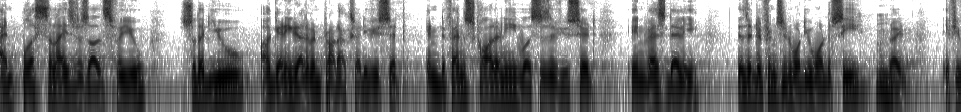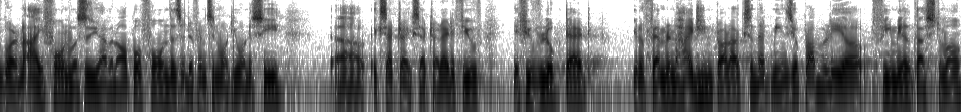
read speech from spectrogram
and personalize results for you so that you are getting relevant products? Right? If you sit in Defense Colony versus if you sit in West Delhi, there's a difference in what you want to see, mm-hmm. right? If you've got an iPhone versus you have an Oppo phone, there's a difference in what you want to see uh, et cetera, et cetera, right? If you've, if you've looked at, you know, feminine hygiene products, and that means you're probably a female customer,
